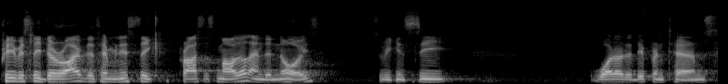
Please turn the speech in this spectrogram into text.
previously derived deterministic process model and the noise. So we can see what are the different terms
